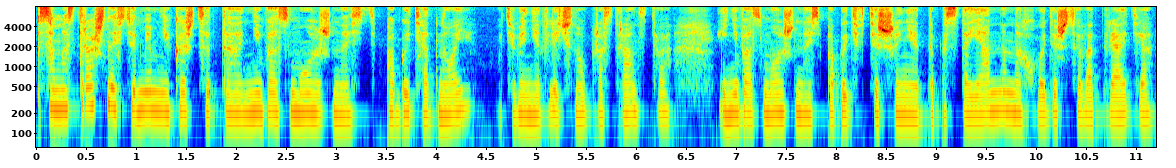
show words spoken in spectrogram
Самое страшное в тюрьме, мне кажется, это невозможность побыть одной, у тебя нет личного пространства и невозможность побыть в тишине. Ты постоянно находишься в отряде,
